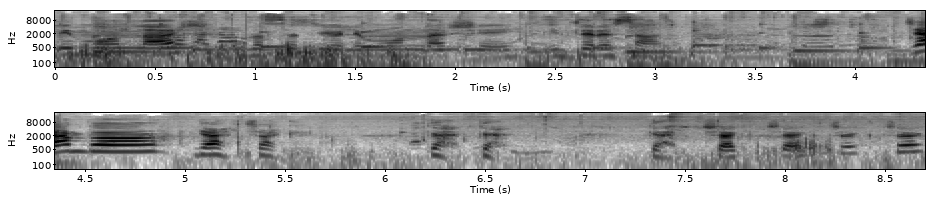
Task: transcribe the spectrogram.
Limonlar. Burada satıyor limonlar şey. Enteresan. Jumbo. Gel çak. Gel gel. Gel çak çak çak çak.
